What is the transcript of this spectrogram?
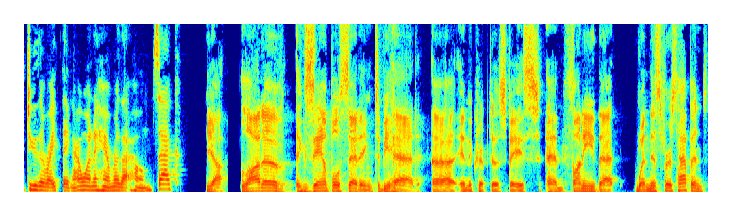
do the right thing. I want to hammer that home. Zach? Yeah, a lot of example setting to be had uh, in the crypto space. And funny that when this first happened,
